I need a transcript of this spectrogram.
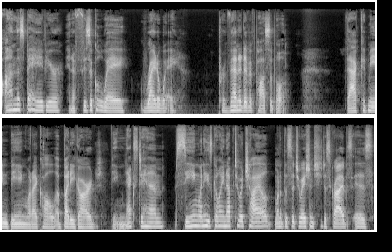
on this behavior in a physical way right away, preventative if possible. That could mean being what I call a buddy guard, being next to him, seeing when he's going up to a child. One of the situations she describes is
